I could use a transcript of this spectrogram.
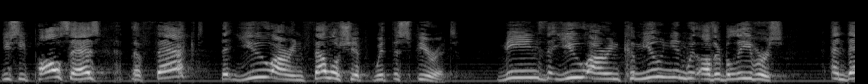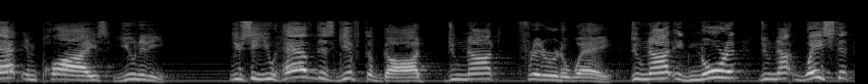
You see, Paul says the fact that you are in fellowship with the Spirit means that you are in communion with other believers, and that implies unity. You see, you have this gift of God. Do not fritter it away. Do not ignore it. Do not waste it.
